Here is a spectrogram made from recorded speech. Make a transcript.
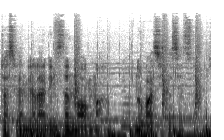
Das werden wir allerdings dann morgen machen. Nur weiß ich das jetzt noch nicht.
